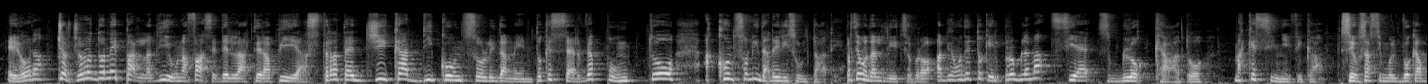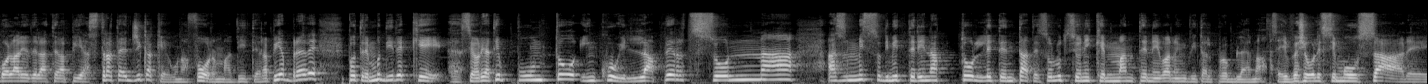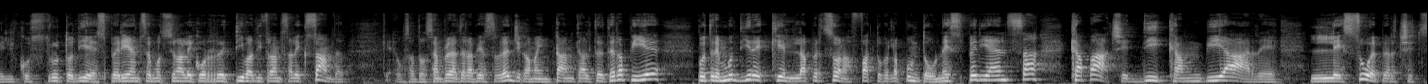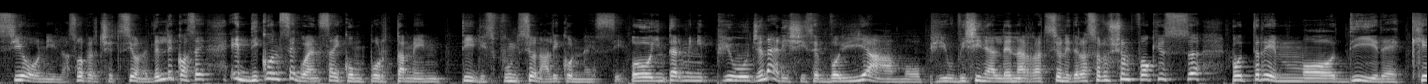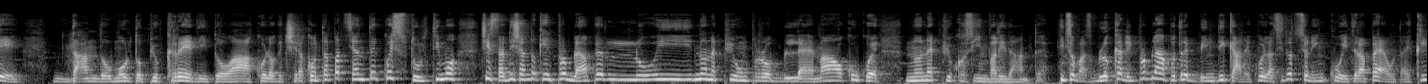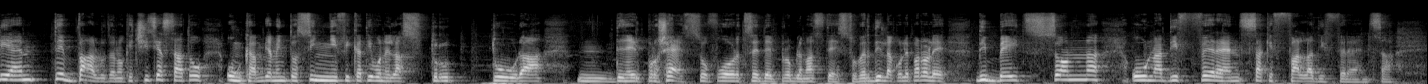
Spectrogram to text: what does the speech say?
E ora? Giorgio Nardone parla di una fase della terapia strategica di consolidamento che serve appunto a consolidare i risultati. Partiamo dall'inizio però, abbiamo detto che il problema si è sbloccato, ma che significa? Se usassimo il vocabolario della terapia strategica, che è una forma di terapia breve, potremmo dire che eh, siamo arrivati al punto in cui la persona ha smesso di mettere in atto le tentate soluzioni che mantenevano in vita il problema. Se invece volessimo usare il costrutto di esperienza emozionale correttiva di Franz Alexander, che è usato sempre nella terapia strategica ma in tante altre terapie, potremmo dire che la persona ha fatto per l'appunto un'esperienza capace di cambiare le sue percezioni, la sua percezione delle cose e di conseguenza i comportamenti disfunzionali connessi. O in termini più generici, se vogliamo, più vicini alle narrazioni della solution focus, potremmo dire che dando molto più credito a quello che ci racconta il paziente, quest'ultimo ci sta dicendo che il problema per lui non è più un problema, o comunque non è più così invalidante. Insomma, sbloccare il problema potrebbe indicare quella situazione in cui terapeuta e cliente valutano che ci sia stato un cambiamento significativo nella struttura nel processo forse del problema stesso. Per dirla con le parole di Bateson, una differenza che fa la differenza.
